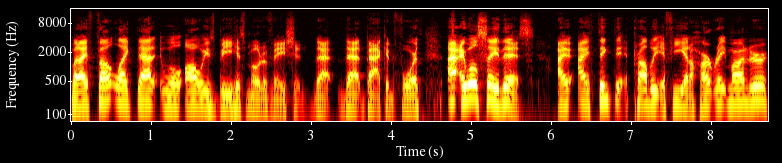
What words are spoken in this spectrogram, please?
but I felt like that will always be his motivation. That that back and forth. I, I, will say this: I, I think that probably if he had a heart rate monitor,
